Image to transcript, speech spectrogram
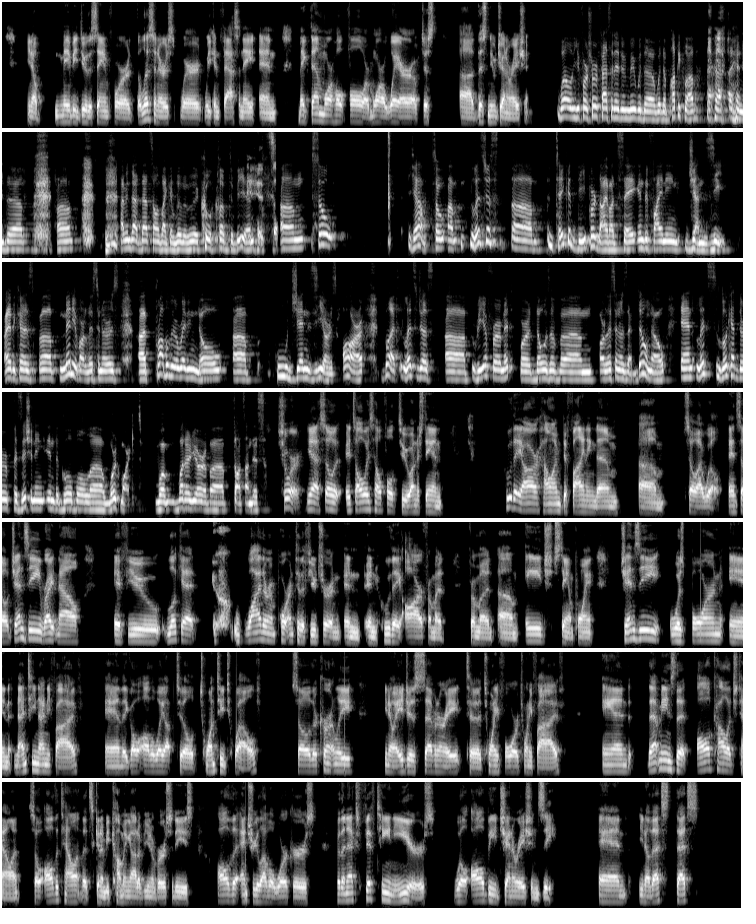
you know, maybe do the same for the listeners where we can fascinate and make them more hopeful or more aware of just uh, this new generation. Well, you for sure fascinated me with the with the puppy club, and uh, uh, I mean that that sounds like a really really cool club to be in. Um, so yeah, so um, let's just uh, take a deeper dive, I'd say, in defining Gen Z right? Because uh, many of our listeners uh, probably already know uh, who Gen Zers are, but let's just uh, reaffirm it for those of um, our listeners that don't know, and let's look at their positioning in the global uh, work market. What, what are your uh, thoughts on this? Sure. Yeah. So it's always helpful to understand who they are, how I'm defining them. Um, so I will. And so Gen Z right now, if you look at why they're important to the future and, and, and who they are from a from a um, age standpoint, Gen Z was born in 1995 and they go all the way up till 2012. So they're currently, you know, ages seven or eight to 24, 25. And that means that all college talent, so all the talent that's going to be coming out of universities, all the entry level workers for the next 15 years will all be Generation Z. And, you know, that's, that's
